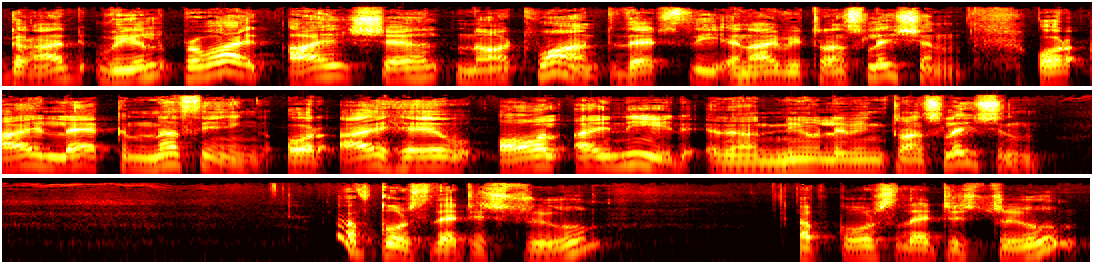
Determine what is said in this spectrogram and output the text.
God will provide. I shall not want. That's the NIV translation. Or I lack nothing, or I have all I need in a New Living Translation. Of course, that is true. Of course, that is true.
